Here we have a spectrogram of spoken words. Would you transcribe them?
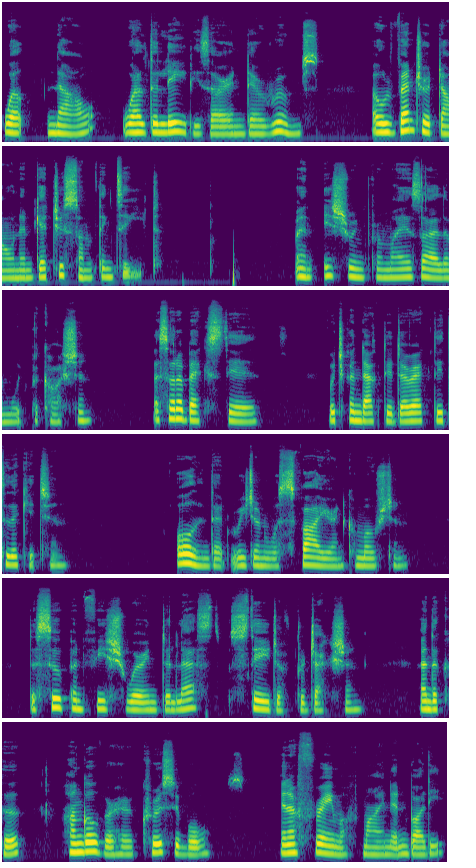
Well, now, while the ladies are in their rooms, I will venture down and get you something to eat. And issuing from my asylum with precaution, I sought a back stairs which conducted directly to the kitchen. All in that region was fire and commotion. The soup and fish were in the last stage of projection, and the cook, hung over her crucibles in a frame of mind and body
